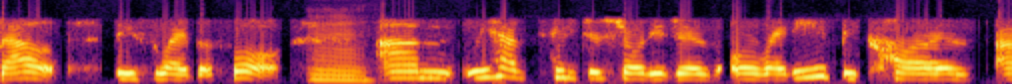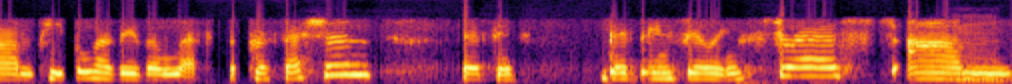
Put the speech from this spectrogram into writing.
felt this way before. Um, we have teacher shortages already because um, people have either left the profession, they've, they've been feeling stressed. Um,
